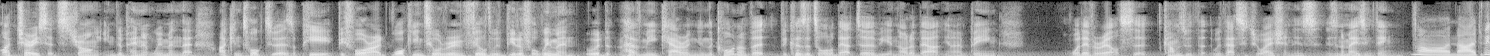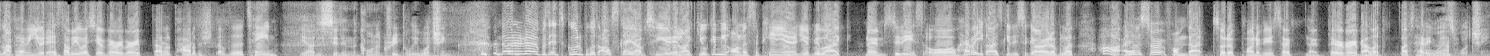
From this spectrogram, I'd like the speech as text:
like Cherry said, strong, independent women that I can talk to as a peer before I'd walk into a room filled with beautiful women would have me cowering in the corner. But because it's all about Derby and not about, you know, being whatever else that comes with the, with that situation is is an amazing thing. Oh, Nige, we love having you at SWS. You're a very, very valid part of the sh- of the team. Yeah, I just sit in the corner creepily watching. no, no, no, but it's good because I'll skate up to you and like you'll give me honest opinion. You'd be like, Gnomes, do this, or how about you guys give this a go? And I'll be like, oh, I never saw it from that sort of point of view. So no, very, very valid. Love to have you Always around. watching.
